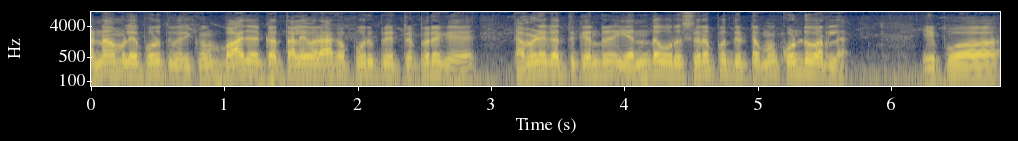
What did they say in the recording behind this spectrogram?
அண்ணாமலையை பொறுத்த வரைக்கும் பாஜக தலைவராக பொறுப்பேற்ற பிறகு தமிழகத்துக்கென்று எந்த ஒரு சிறப்பு திட்டமும் கொண்டு வரல. இப்போது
